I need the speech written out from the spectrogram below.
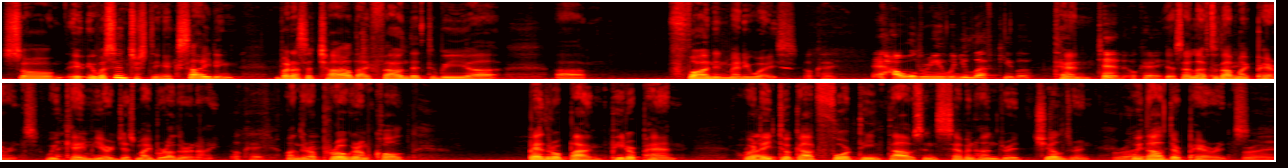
So it, it was interesting, exciting. But as a child, I found it to be uh, uh, fun in many ways. Okay. How old were you when you left Cuba? 10. 10, okay. Yes, I left okay. without my parents. We I came see. here, just my brother and I. Okay. Under okay. a program called Pedro Pan, Peter Pan where right. they took out 14,700 children right. without their parents right.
